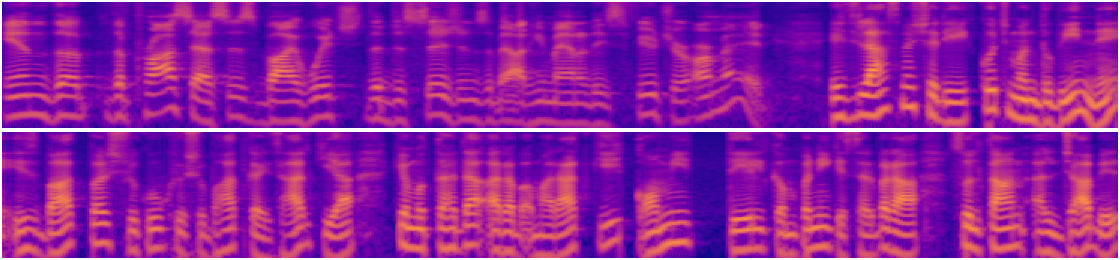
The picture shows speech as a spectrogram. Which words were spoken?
in the processes by which the decisions about humanity's future are made. اجلاس میں شریک کچھ مندوبین نے اس بات پر شکوک و شبہات کا اظہار کیا کہ متحدہ عرب امارات کی قومی تیل کمپنی کے سربراہ سلطان الجابر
